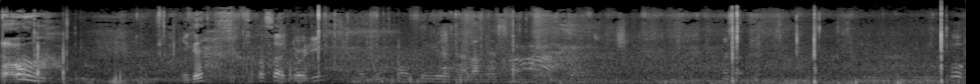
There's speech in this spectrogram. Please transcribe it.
Oh. You good? What's up, Georgie? What's up? Oh.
